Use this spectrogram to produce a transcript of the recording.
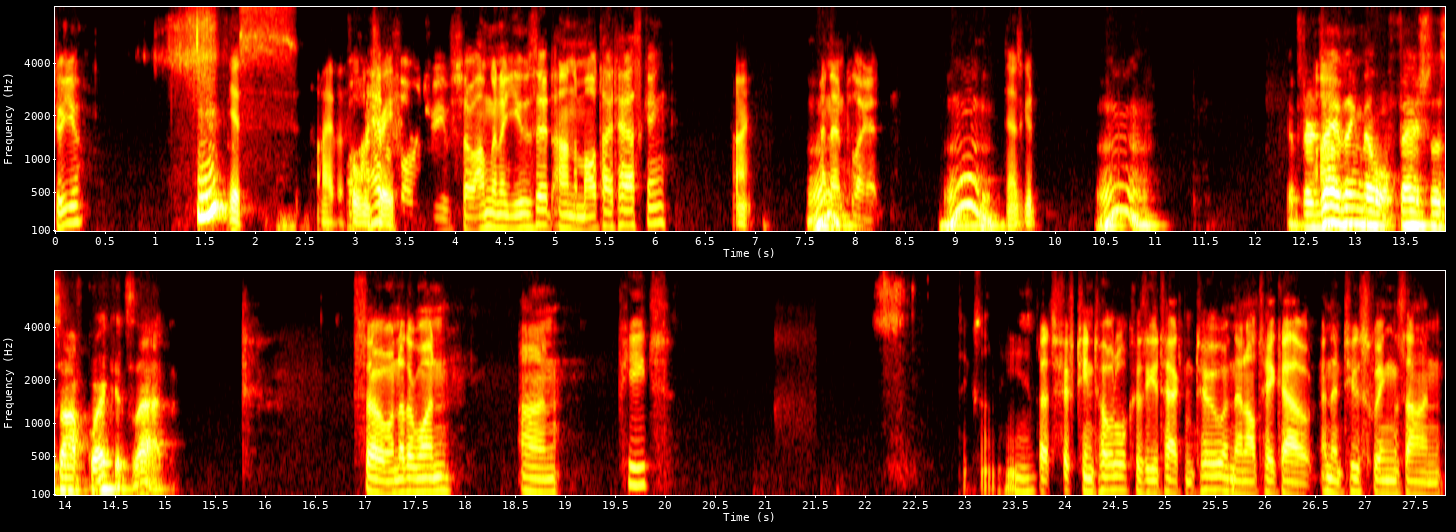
Do you? Hmm? Yes, I have a full Well, I have a retrieve. full retrieve, so I'm going to use it on the multitasking and Mm, then play it. mm, Sounds good. mm. If there's Um, anything that will finish this off quick, it's that. So another one on Pete. Six on hand. That's 15 total because he attacked him too, and then I'll take out and then two swings on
